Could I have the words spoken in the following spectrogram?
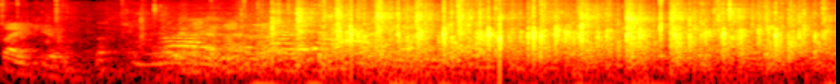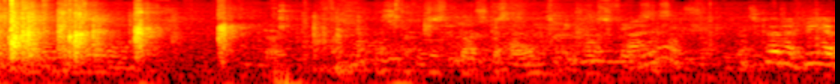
Thank you. It's gonna be a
